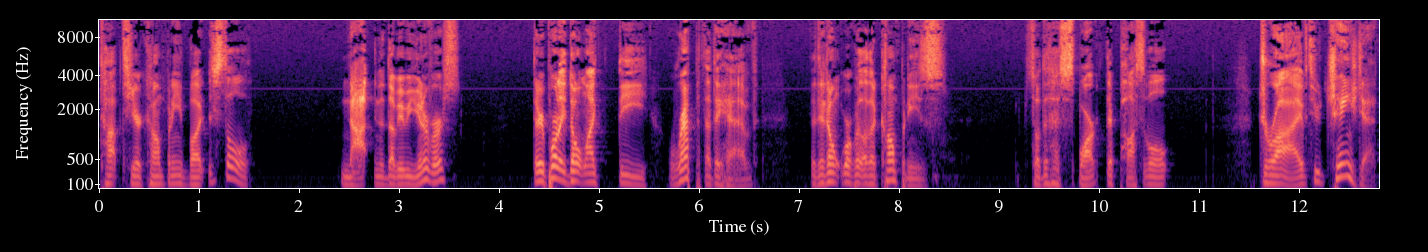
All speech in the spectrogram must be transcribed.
top tier company, but it's still not in the WWE universe. They reportedly don't like the rep that they have, that they don't work with other companies. So this has sparked their possible drive to change that.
